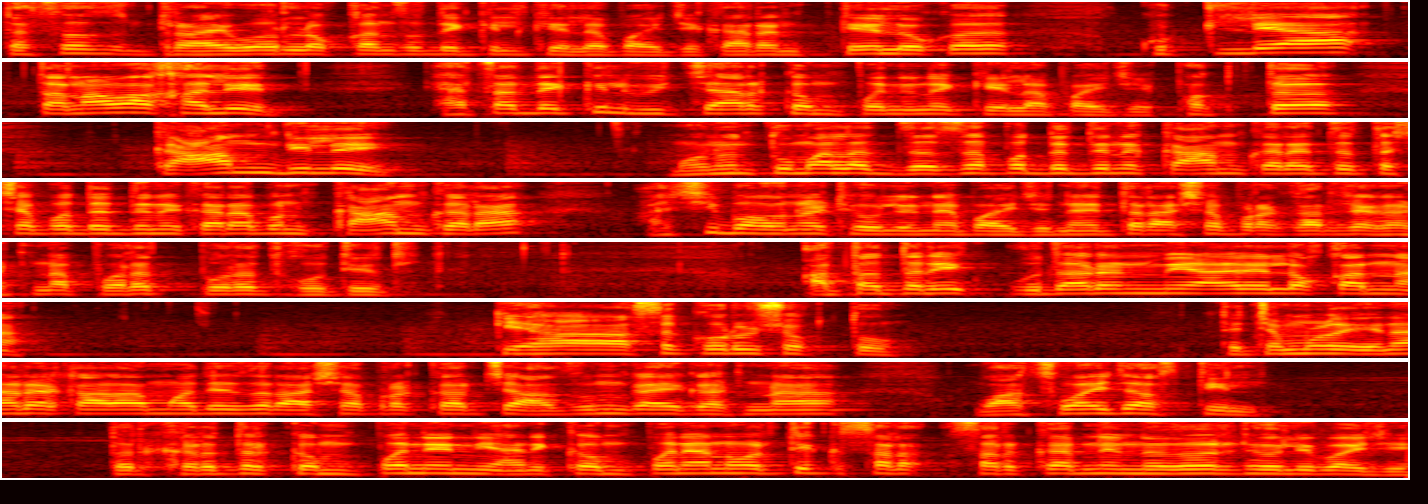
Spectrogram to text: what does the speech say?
तसंच ड्रायव्हर लोकांचं देखील केलं पाहिजे. कारण ते लोक कुठल्या तणावाखाली आहेत ह्याचा देखील विचार कंपनीनं केला पाहिजे. फक्त काम दिले म्हणून तुम्हाला जसं पद्धतीने काम करायचं तशा पद्धतीने करा पण काम करा अशी भावना ठेवली नाही पाहिजे नाहीतर अशा प्रकारच्या घटना परत परत होतील. आता तर एक उदाहरण मिळाले लोकांना की हा असं करू शकतो. त्याच्यामुळे येणाऱ्या काळामध्ये जर अशा प्रकारच्या अजून काही घटना वाचवायच्या असतील तर खरं तर कंपन्यांनी आणि कंपन्यांवरती सर सरकारने नजर ठेवली पाहिजे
